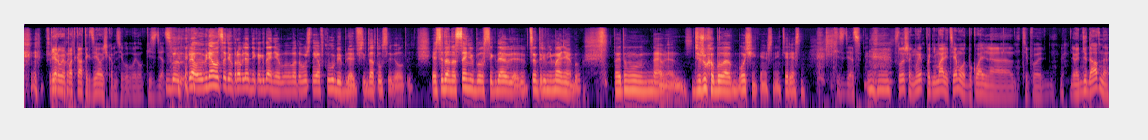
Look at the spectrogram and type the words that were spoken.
Первые подкаты к девочкам, типа, понял, пиздец. Бля, у меня вот с этим проблем никогда не было, потому что я в клубе, блядь, всегда тусы вел. Я всегда на сцене был, всегда, блядь, в центре внимания был. Поэтому, да, бля, движуха была очень, конечно, интересно. Пиздец. Слушай, мы поднимали тему вот буквально, типа, недавно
